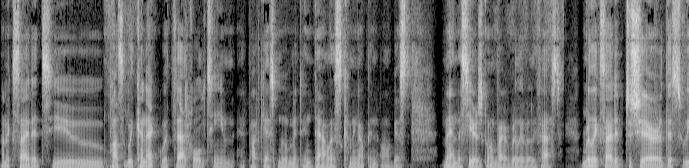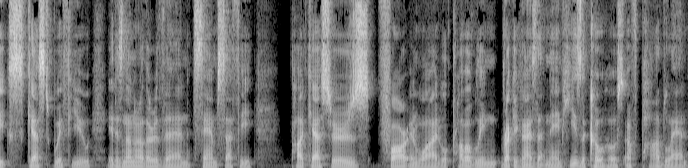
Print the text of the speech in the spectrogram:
I'm excited to possibly connect with that whole team at Podcast Movement in Dallas coming up in August. Man, this year is going by really, really fast. I'm really excited to share this week's guest with you. It is none other than Sam Sethi. Podcasters far and wide will probably recognize that name. He is the co-host of Podland.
